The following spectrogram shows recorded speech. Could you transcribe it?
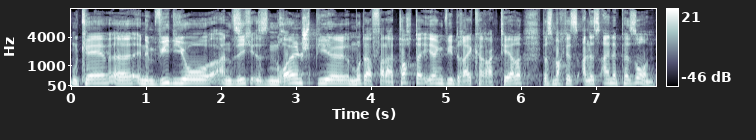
okay, äh, in dem Video an sich ist ein Rollenspiel, Mutter, Vater, Tochter irgendwie, drei Charaktere, das macht jetzt alles eine Person.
